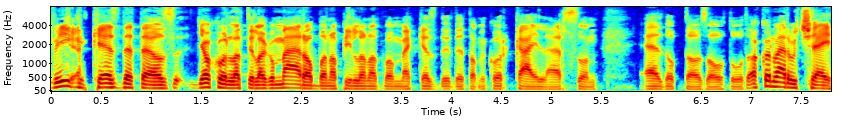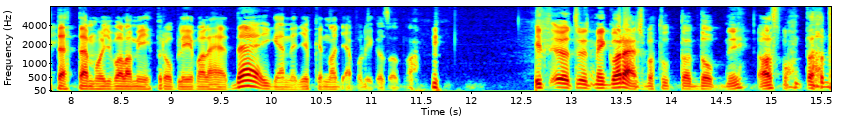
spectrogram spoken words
vége kezdete az gyakorlatilag már abban a pillanatban megkezdődött, amikor Kyle Larson eldobta az autót. Akkor már úgy sejtettem, hogy valami probléma lehet, de igen, egyébként nagyjából igazad van. Itt őt, őt még garázsba tudtad dobni, azt mondtad.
